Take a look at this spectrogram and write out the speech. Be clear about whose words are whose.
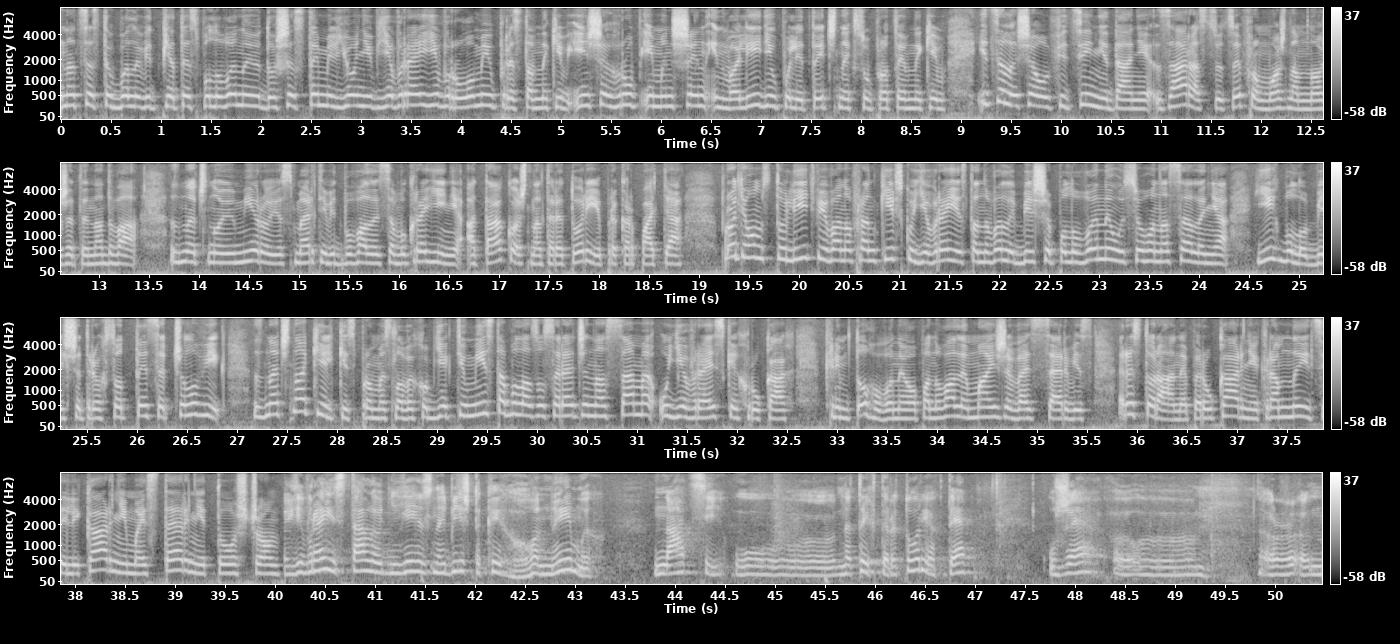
Speaker 1: Нацисти вбили від 5,5 до 6 мільйонів євреїв, ромів, представників інших груп і меншин, інвалідів, політичних супротивників. І це лише офіційні дані. Зараз цю цифру можна множити на два. Значною мірою смерті відбувалися в Україні, а також на території Прикарпаття. Протягом століть в Івано-Франківську євреї становили більше половини усього населення. Їх було більше 300 тисяч чоловік. Значна кількість промислових об'єктів міста була зосереджена саме у єврейських руках. Крім того, вони опанували майже весь сервіс: ресторани, перукарні, крамниці, лікарні, майстерні тощо.
Speaker 2: Євреї стали однією з найбільш таких гонимих націй у, на тих територіях, де вже е,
